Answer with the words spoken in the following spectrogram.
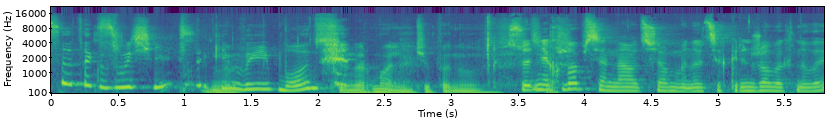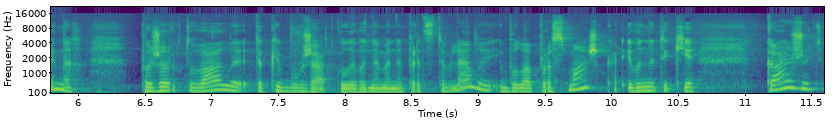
Це так звучить, такий ну, виїбон. Це нормально, типу, ну. Сьогодні хлопці на цьому на цих крінжових новинах пожартували. Такий був жарт, коли вони мене представляли, і була просмажка, і вони такі кажуть,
